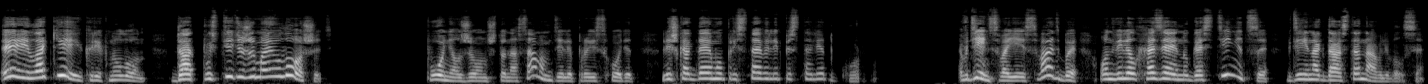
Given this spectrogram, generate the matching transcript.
«Эй, лакей!» — крикнул он. «Да отпустите же мою лошадь!» Понял же он, что на самом деле происходит, лишь когда ему приставили пистолет к горлу. В день своей свадьбы он велел хозяину гостиницы, где иногда останавливался,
